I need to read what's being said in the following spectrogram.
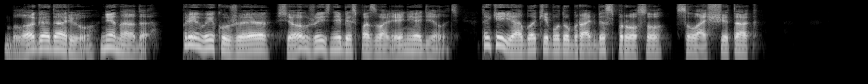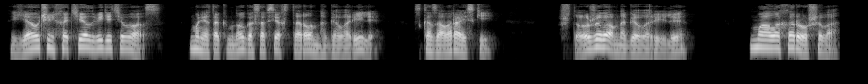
«Благодарю, не надо. Привык уже все в жизни без позволения делать. Такие яблоки буду брать без спросу, слаще так». «Я очень хотел видеть вас. Мне так много со всех сторон наговорили», — сказал Райский. «Что же вам наговорили?» «Мало хорошего».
